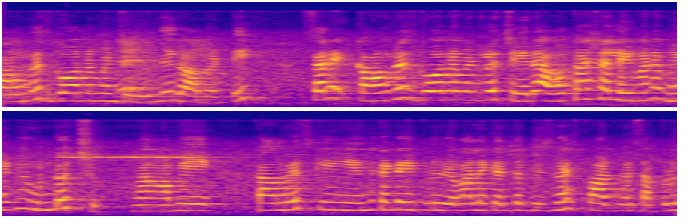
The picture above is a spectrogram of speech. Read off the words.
కాంగ్రెస్ గవర్నమెంట్ ఉంది కాబట్టి సరే కాంగ్రెస్ గవర్నమెంట్లో చేరే అవకాశాలు ఏమైనా మేబీ ఉండొచ్చు. ఆమె కాంగ్రెస్కి ఎందుకంటే ఇప్పుడు వాళ్ళకి ఎంత బిజినెస్ పార్ట్నర్స్ అప్పుడు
